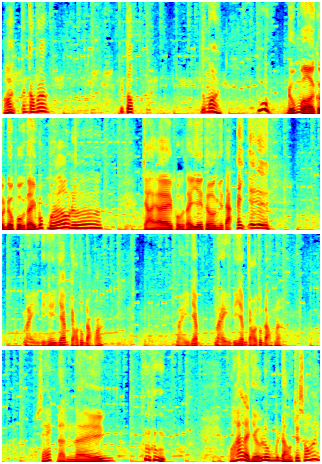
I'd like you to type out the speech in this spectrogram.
Thôi tấn công đó. Tiếp tục. Đúng rồi. Uh, đúng rồi còn được phù thủy bút máu nữa. Trời ơi phù thủy dễ thương vậy ta. Ê, ê, ê. này thì dám chọi thuốc độc hả? Này dám này thì dám chọi thuốc độc nè. Xác định liền. Quá là dữ luôn binh đoàn chó sói.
